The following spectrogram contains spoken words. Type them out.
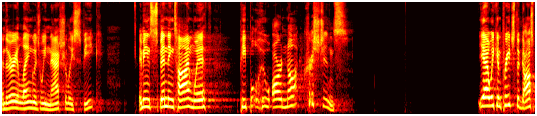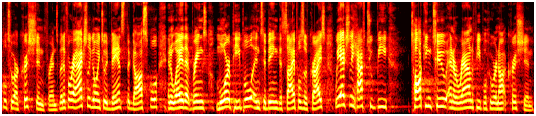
and the very language we naturally speak. It means spending time with people who are not Christians. Yeah, we can preach the gospel to our Christian friends, but if we're actually going to advance the gospel in a way that brings more people into being disciples of Christ, we actually have to be talking to and around people who are not Christian.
